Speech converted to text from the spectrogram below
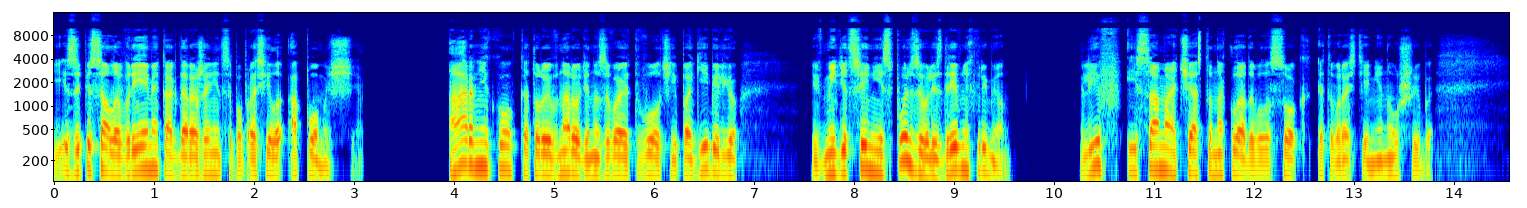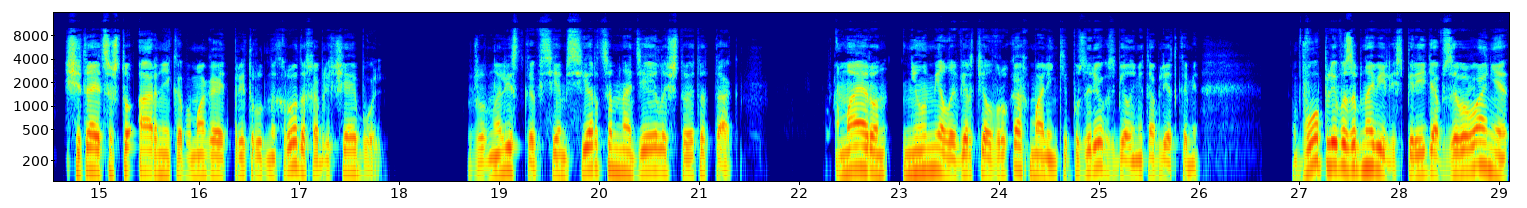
и записала время, когда роженица попросила о помощи. Арнику, которую в народе называют волчьей погибелью, в медицине использовали с древних времен. Лив и сама часто накладывала сок этого растения на ушибы. Считается, что арника помогает при трудных родах, облегчая боль. Журналистка всем сердцем надеялась, что это так — Майрон неумело вертел в руках маленький пузырек с белыми таблетками. Вопли возобновились, перейдя в завывание,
